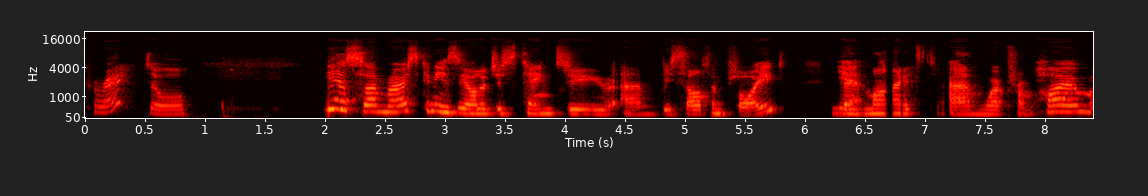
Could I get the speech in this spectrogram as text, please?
correct? Or yeah, so most kinesiologists tend to um, be self employed yeah. They might um, work from home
